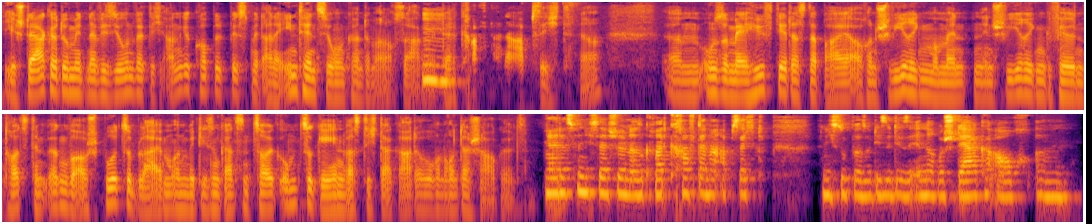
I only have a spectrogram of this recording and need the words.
Je stärker du mit einer Vision wirklich angekoppelt bist, mit einer Intention, könnte man auch sagen, mhm. mit der Kraft einer Absicht, ja, ähm, umso mehr hilft dir das dabei, auch in schwierigen Momenten, in schwierigen Gefilden trotzdem irgendwo auf Spur zu bleiben und mit diesem ganzen Zeug umzugehen, was dich da gerade hoch und runter schaukelt. Ja, das finde ich sehr schön. Also gerade Kraft einer Absicht finde ich super. So diese, diese innere Stärke auch, ähm,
